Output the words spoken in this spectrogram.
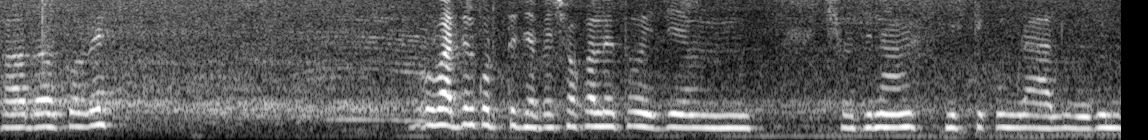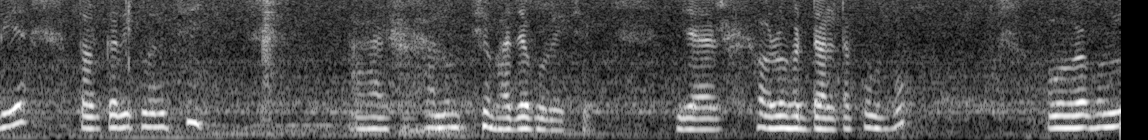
খাওয়া দাওয়া করে ও বাজার করতে যাবে। সকালে তো ওই যে সজনা, মিষ্টি কুমড়া, আলু, বেগুন দিয়ে তরকারি করেছি। আর আলু হচ্ছে ভাজা করেছে। যার অরহর ডালটা করব। ও আবার বলল,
